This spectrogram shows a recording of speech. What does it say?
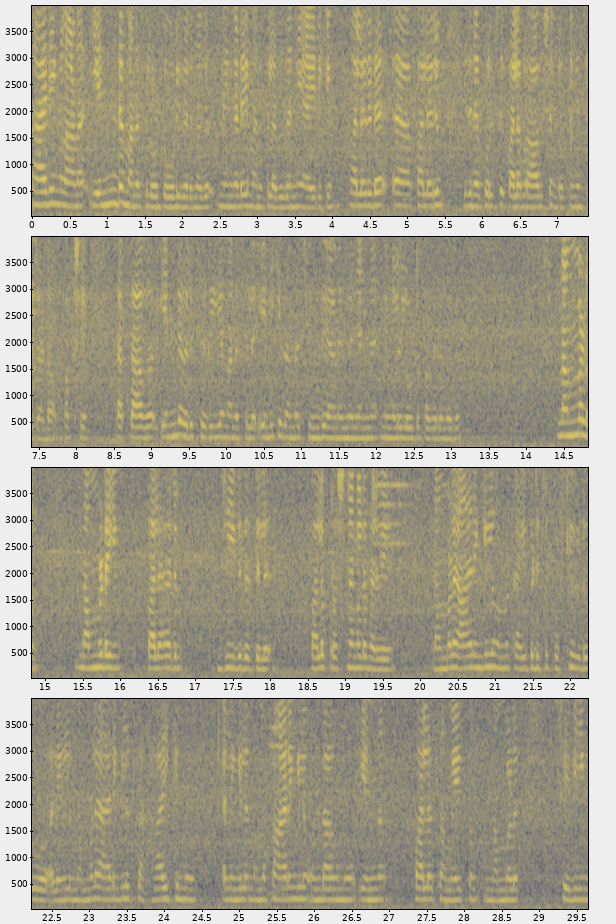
കാര്യങ്ങളാണ് എന്റെ മനസ്സിലോട്ട് ഓടി വരുന്നത്. നിങ്ങളുടെയും മനസ്സിൽ അത് തന്നെയായിരിക്കും. പലരുടെ പലരും ഇതിനെക്കുറിച്ച് പല പ്രാവശ്യം പ്രസംഗിച്ചിട്ടുണ്ടാകും പക്ഷേ കർത്താവ് എന്റെ ഒരു ചെറിയ മനസ്സിൽ എനിക്ക് തന്ന ചിന്തയാണെന്ന് ഞാൻ നിങ്ങളിലോട്ട് പകരുന്നത്. നമ്മളും നമ്മുടെയും പലരും ജീവിതത്തിൽ പല പ്രശ്നങ്ങളുടെ നടുവിൽ നമ്മളെ ആരെങ്കിലും ഒന്ന് കൈപിടിച്ച് പൊക്കി വിടുവോ? അല്ലെങ്കിൽ നമ്മളെ ആരെങ്കിലും സഹായിക്കുമോ? അല്ലെങ്കിൽ നമുക്ക് ആരെങ്കിലും ഉണ്ടാകുമോ? എന്ന് പല സമയത്തും നമ്മൾ ചെവിയും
